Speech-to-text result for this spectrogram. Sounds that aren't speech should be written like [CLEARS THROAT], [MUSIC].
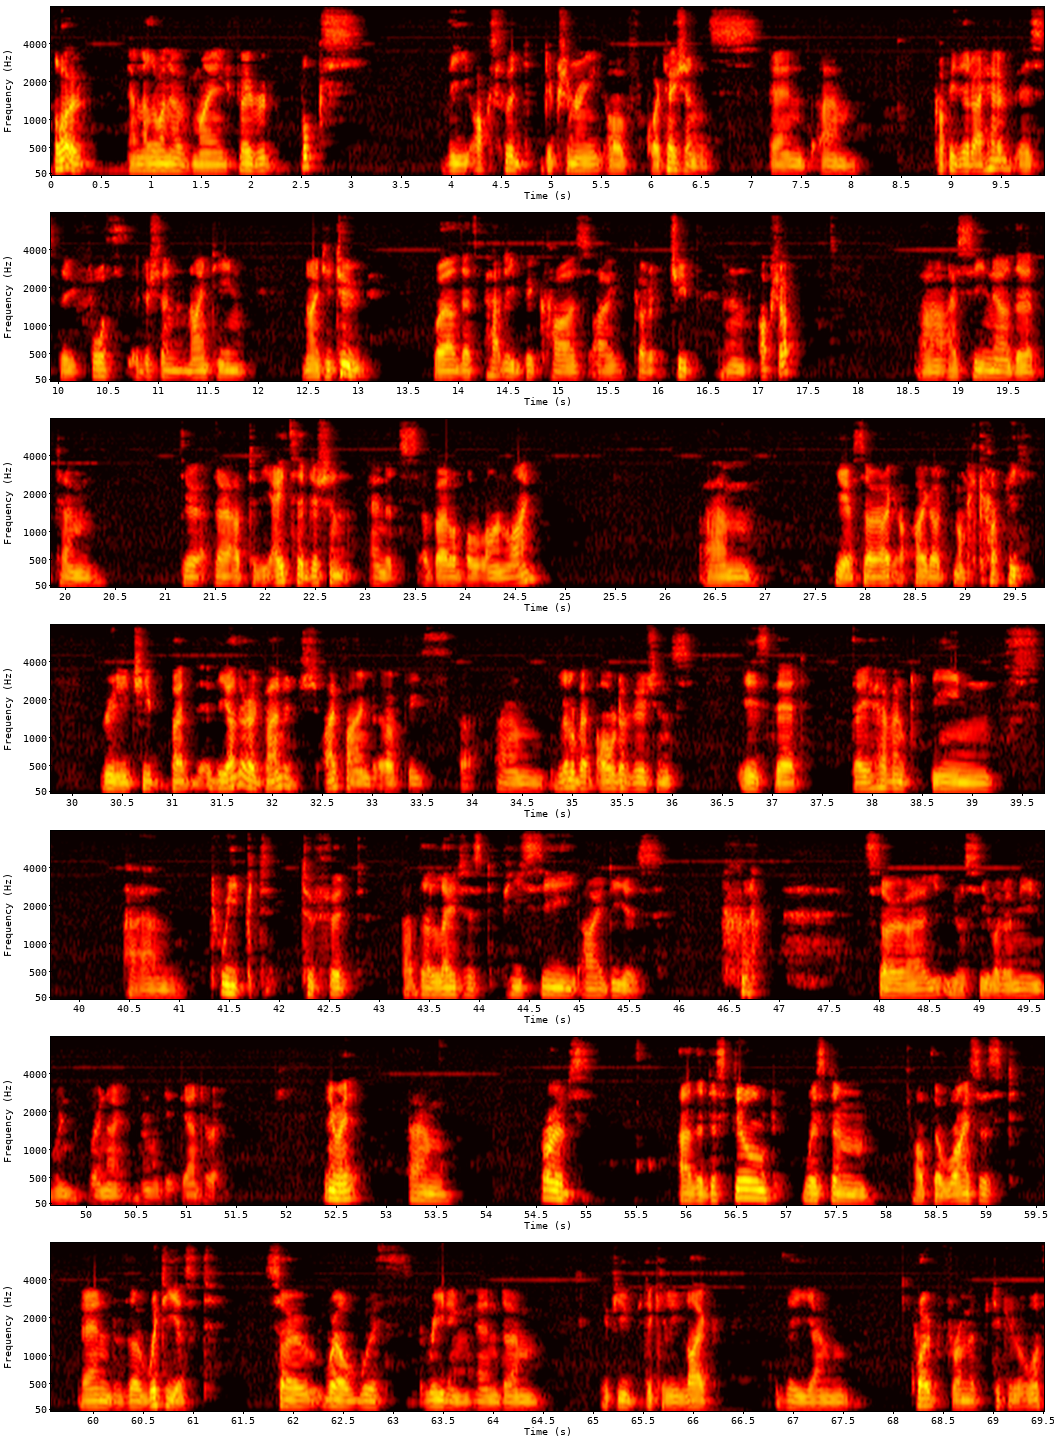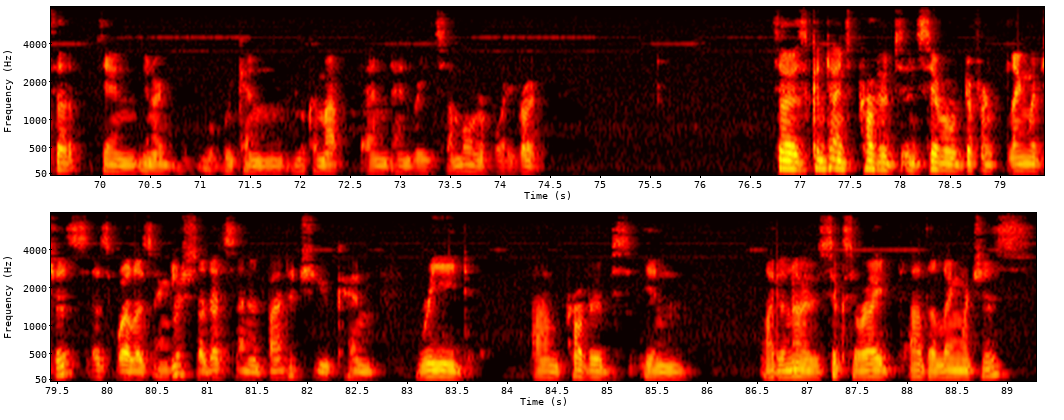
Hello, another one of my favorite books, the Oxford Dictionary of Quotations. And um, copy that I have is the fourth edition, 1992. Well, that's partly because I got it cheap in an op shop. Uh, I see now that um, they're, they're, up to the eighth edition and it's available online. Um, yeah, so I, I got my [LAUGHS] copy really cheap. But the other advantage I find of these uh, um, little bit older versions is that they haven't been um, tweaked to fit uh, the latest PC ideas. [LAUGHS] so uh, you'll see what I mean when when I when we get down to it. Anyway, um, Proverbs are the distilled wisdom of the wisest and the wittiest, so well worth reading. And um, if you particularly like the um, quote from a particular author, then you know we can look him up and, and read some more of what he wrote. So it contains proverbs in several different languages as well as English, so that's an advantage. You can read um, proverbs in, I don't know, six or eight other languages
